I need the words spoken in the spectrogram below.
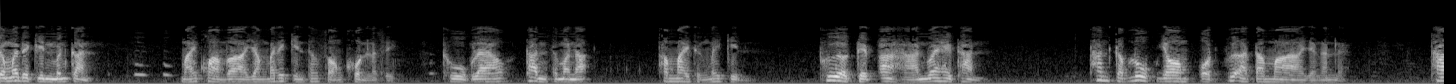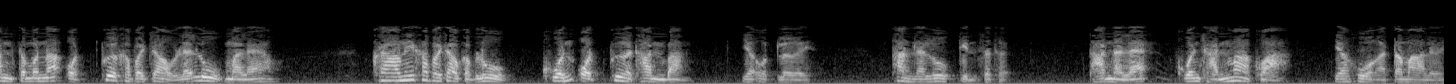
ยังไม่ได้กินเหมือนกัน หมายความว่ายังไม่ได้กินทั้งสองคนละสิ ถูกแล้วท่านสมณะทำไมถึงไม่กิน เพื่อเก็บอาหารไว้ให้ท่าน ท่านกับลูกยอมอดเพื่ออาตมาอย่างนั้นแหละ ท่านสมณะอดเพื่อข้าพเจ้าและลูกมาแล้ว คราวนี้ข้าพเจ้ากับลูกควรอดเพื่อท่านบ้าง อย่าอดเลย ท่านและลูกกินซะเถอะ ท่านนั่นแหละ ควรฉันมากกว่า อย่าห่วงอาตมาเลย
